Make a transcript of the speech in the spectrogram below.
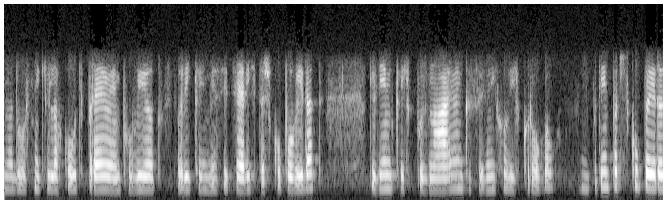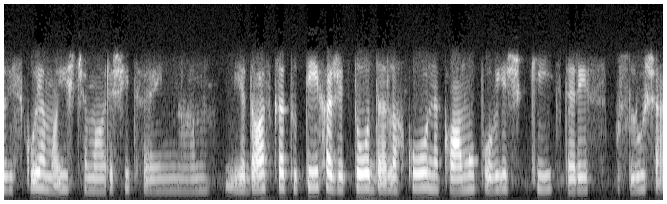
mladostniki lahko odprejo in povejo tudi stvari, ki jim je sicer jih težko povedati ljudem, ki jih poznajo in ki so iz njihovih krogov. In potem pač skupaj raziskujemo, iščemo rešitve in um, je doskrat uteha že to, da lahko nekomu poveš, ki te res posluša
